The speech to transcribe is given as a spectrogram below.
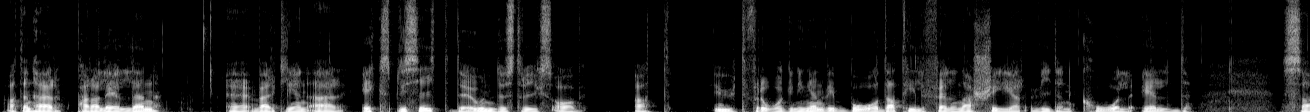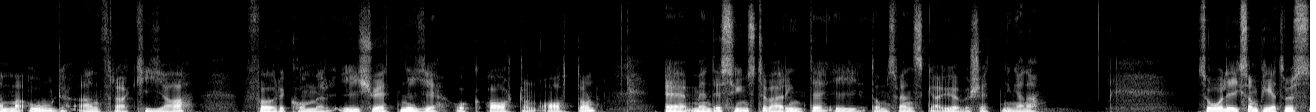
Att den här parallellen eh, verkligen är explicit, det understryks av att utfrågningen vid båda tillfällena sker vid en koleld. Samma ord, anthrakia, förekommer i 21.9 och 18.18 eh, men det syns tyvärr inte i de svenska översättningarna. Så liksom Petrus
